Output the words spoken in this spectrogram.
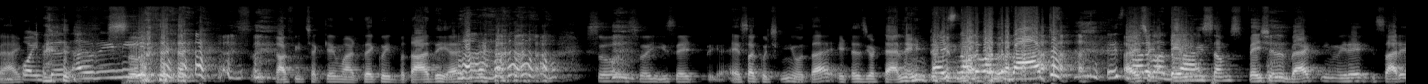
bat काफ़ी छक्के मारते हैं कोई बता दे यार। सो सो ही सेड ऐसा कुछ नहीं होता है it is your talent it's not about the bat it's not about that tell me some special bat कि मेरे सारे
